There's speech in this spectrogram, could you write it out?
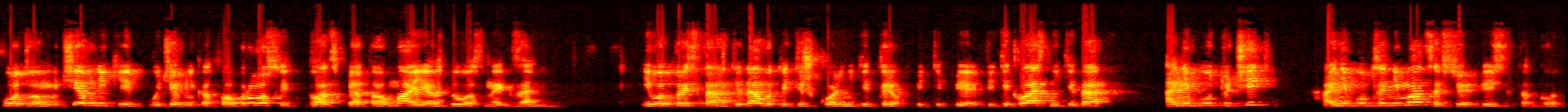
вот вам учебники, в учебниках вопросы, 25 мая я жду вас на экзамен. И вот представьте, да, вот эти школьники, трех, пяти, пятиклассники, да, они будут учить, они будут заниматься все, весь этот год.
